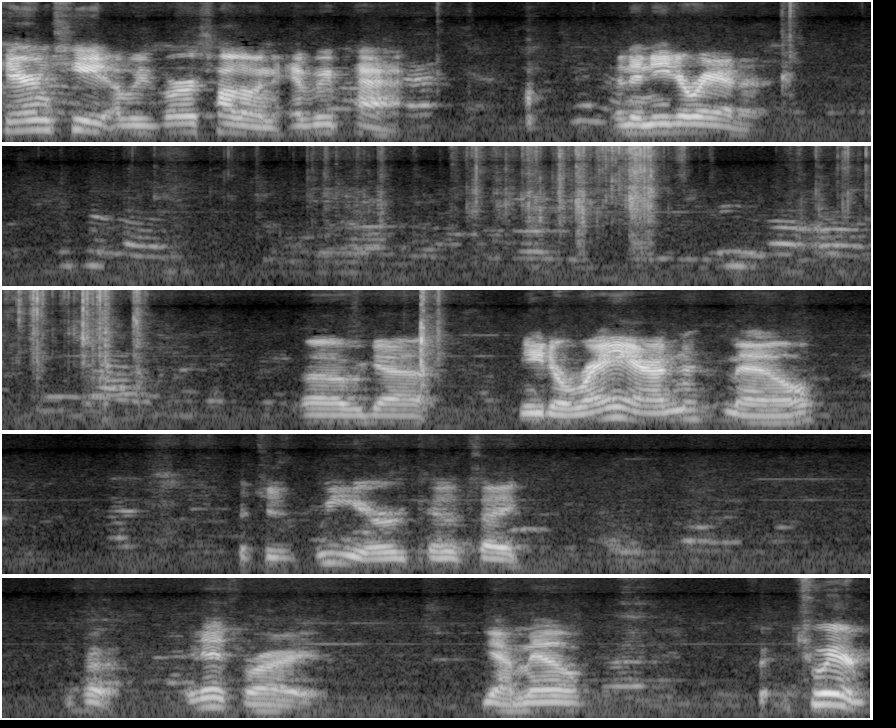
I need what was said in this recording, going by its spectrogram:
guaranteed a reverse holo in every pack, and a Nidorana. Uh, we got Nidoran Mel, which is weird because it's like it is right. Yeah, male. It's weird.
